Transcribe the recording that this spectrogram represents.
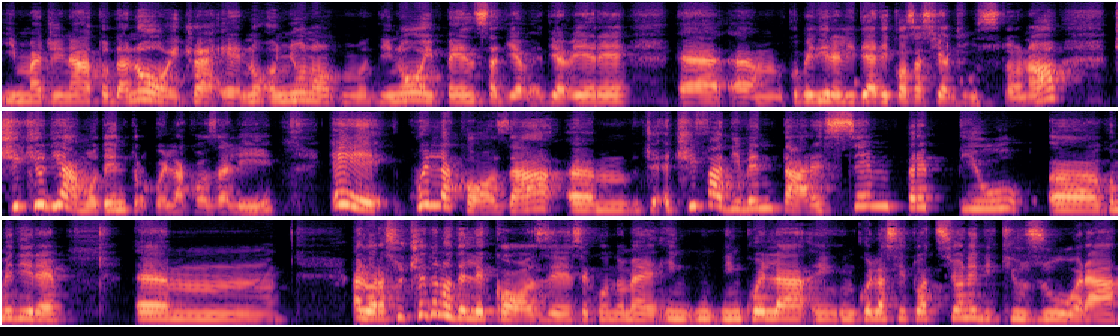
immaginato da noi, cioè no, ognuno di noi pensa di, di avere, um, come dire, l'idea di cosa sia giusto, no? Ci chiudiamo dentro quella cosa lì e quella cosa um, ci fa diventare sempre più, uh, come dire, Um, allora, succedono delle cose, secondo me, in, in, quella, in quella, situazione di chiusura,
